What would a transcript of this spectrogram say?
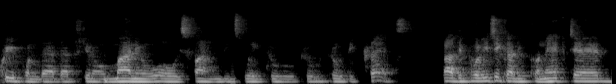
quip on that, that, you know, money will always find its way through, through, through the cracks. Uh, the politically connected,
